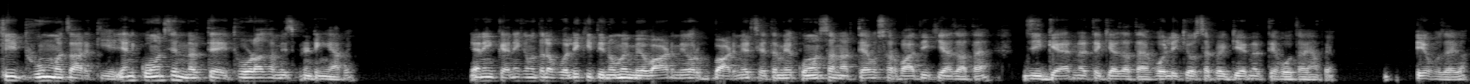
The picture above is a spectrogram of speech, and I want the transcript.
की धूम मचा रखी है? यानी कौन से नृत्य है? थोड़ा सा मिस प्रिंटिंग यहाँ पे। यानी कहने का मतलब होली के दिनों में मेवाड़ में और बाड़मेर क्षेत्र में कौन सा नृत्य है वो सर्वाधिक किया जाता है? जी, गैर नृत्य किया जाता है होली के अवसर पर गैर नृत्य होता है यहाँ पे। ये हो जाएगा।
